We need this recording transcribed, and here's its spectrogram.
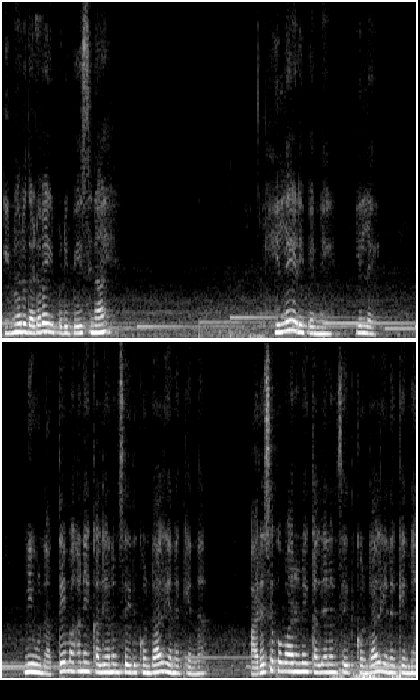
இன்னொரு தடவை இப்படி பேசினாய்? இல்லை அடி பெண்ணே இல்லை. நீ உன் அத்தை மகனை கல்யாணம் செய்து கொண்டால் எனக்கு என்ன அரசகுமாரனை கல்யாணம் செய்து கொண்டால் எனக்கு என்ன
